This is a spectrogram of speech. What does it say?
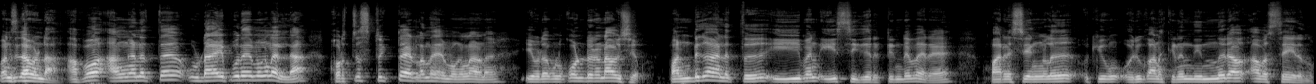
മനസ്സിലാവണ്ട. അപ്പോൾ അങ്ങനത്തെ ഉടായ്പ നിയമങ്ങളല്ല കുറച്ച് സ്ട്രിക്റ്റ് ആയിട്ടുള്ള നിയമങ്ങളാണ് ഇവിടെ നമ്മൾ കൊണ്ടുവരേണ്ട ആവശ്യം. പണ്ട് കാലത്ത് ഈവൻ ഈ സിഗരറ്റിന്റെ വരെ പരസ്യങ്ങൾ ഒരു കണക്കിന് നിന്നൊരു അവസ്ഥയായിരുന്നു.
